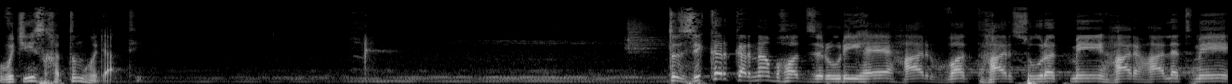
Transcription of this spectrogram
وہ چیز ختم ہو جاتی۔ تو ذکر کرنا بہت ضروری ہے۔ ہر وقت، ہر صورت میں، ہر حالت میں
